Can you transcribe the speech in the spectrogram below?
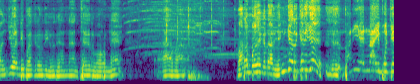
பஞ்சுவாலிட்டி பார்க்குறவர் இவர் அண்ணன் சேகர் பவன் ஆமாம் வரும்போதே கேட்டார் எங்க இருக்கிறீங்க பனி என்ன ஆகி போச்சு?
